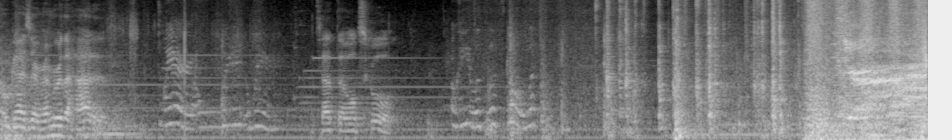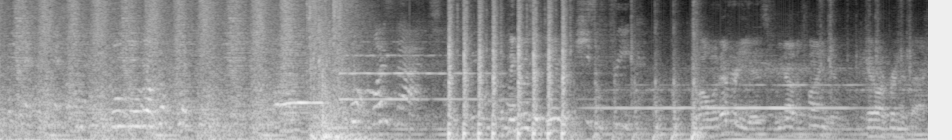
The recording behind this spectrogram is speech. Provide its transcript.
Oh, guys, I remember where the hat is. Where? Where? Where? It's at the old school. Okay, let, let's go. Let's. What was that? I think it was a demon. He's a freak. Well, whatever he is, we gotta find him. Get our Brendan back.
